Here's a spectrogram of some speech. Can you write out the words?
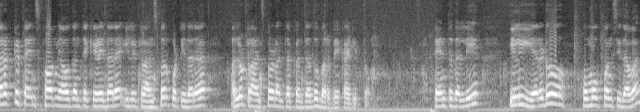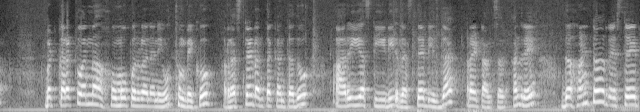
ಕರೆಕ್ಟ್ ಟೆನ್ಸ್ ಫಾರ್ಮ್ ಯಾವುದು ಅಂತ ಕೇಳಿದ್ದಾರೆ? ಇಲ್ಲಿ ಟ್ರಾನ್ಸ್ಫರ್ ಕೊಟ್ಟಿದ್ದಾರೆ. ಅಲ್ಲೂ ಟ್ರಾನ್ಸ್ಫರ್ಡ್ ಅಂತಕ್ಕಂಥದ್ದು ಬರಬೇಕಾಗಿತ್ತು. ಟೆಂತ್ದಲ್ಲಿ ಇಲ್ಲಿ ಎರಡು ಹೋಮೋಫೋನ್ಸ್ ಇದಾವೆ. ಬಟ್ ಕರೆಕ್ಟ್ ಒನ್ ಹೋಮೋಫೋನ್ಗಳನ್ನು ನೀವು ತುಂಬಬೇಕು. ರೆಸ್ಟೆಡ್ ಅಂತಕ್ಕಂಥದ್ದು R E S T D rested is the right answer ಅಂದರೆ the hunter rested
